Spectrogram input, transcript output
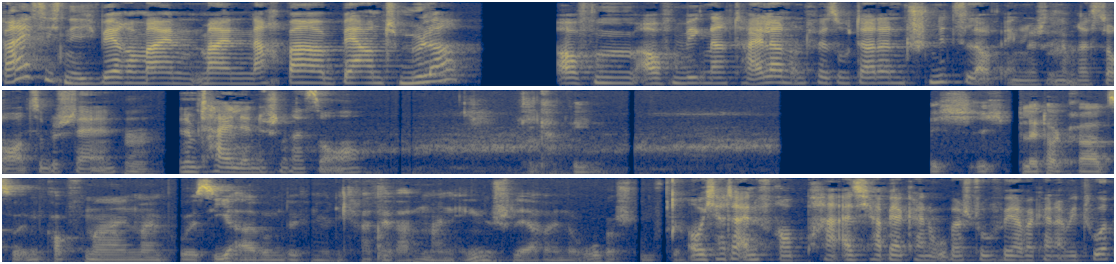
weiß ich nicht, wäre mein, mein Nachbar Bernd Müller auf dem, auf dem Weg nach Thailand und versucht da dann Schnitzel auf Englisch in einem Restaurant zu bestellen. Hm. In einem thailändischen Restaurant. Die Kabine. Ich, ich blätter gerade so im Kopf mein, mein Poesiealbum durch und überlege gerade, wer war denn mein Englischlehrer in der Oberstufe? Oh, ich hatte eine Frau, pa also ich habe ja keine Oberstufe, ich habe ja kein Abitur,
